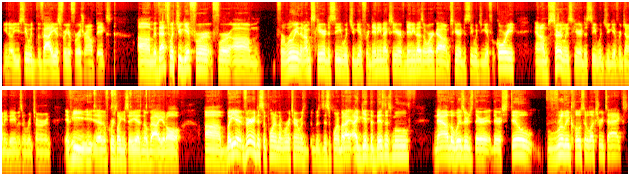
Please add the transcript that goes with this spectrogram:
You know, you see what the value is for your first round picks. Um, if that's what you get for for um, for Rui, then I'm scared to see what you get for Deni next year. If Deni doesn't work out, I'm scared to see what you get for Corey, and I'm certainly scared to see what you get for Johnny Davis in return. If he, of course, like you said, he has no value at all. Um, but yeah, very disappointing. The return was was disappointing, but I, I get the business move. Now the Wizards, they're they're still really close to luxury tax.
